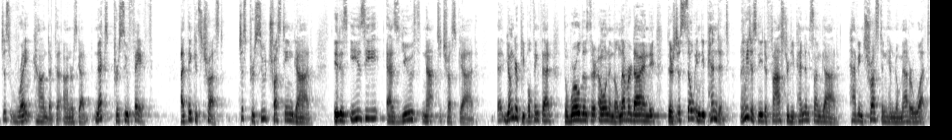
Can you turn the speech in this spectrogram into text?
Just right conduct that honors God. Next, pursue faith. I think it's trust. Just pursue trusting God. It is easy as youth not to trust God. Uh, younger people think that the world is their own and they'll never die and they, they're just so independent. We just need to foster dependence on God, having trust in Him no matter what.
